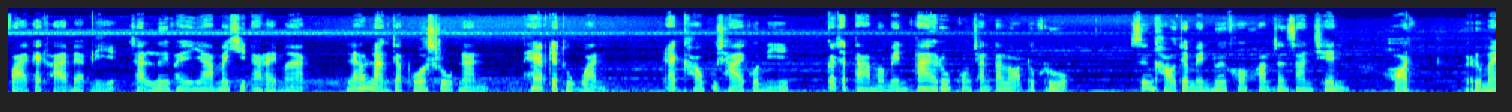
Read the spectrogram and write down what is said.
ไฟล์คล้ายๆ แบบนี้ ฉันเลยพยายามไม่คิดอะไรมาก แล้วหลังจากโพสต์รูปนั้น แทบจะทุกวัน account ผู้ชายคนนี้ก็จะตามมาเม้นใต้รูปของฉันตลอดทุกรูป ซึ่งเขาจะเม้นด้วยข้อความสั้นๆ เช่น hot หรือไม่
